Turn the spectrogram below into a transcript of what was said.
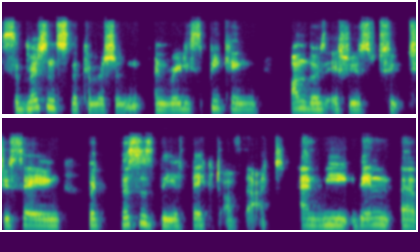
submissions to the commission and really speaking on those issues to, to saying, but this is the effect of that. And we then uh,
